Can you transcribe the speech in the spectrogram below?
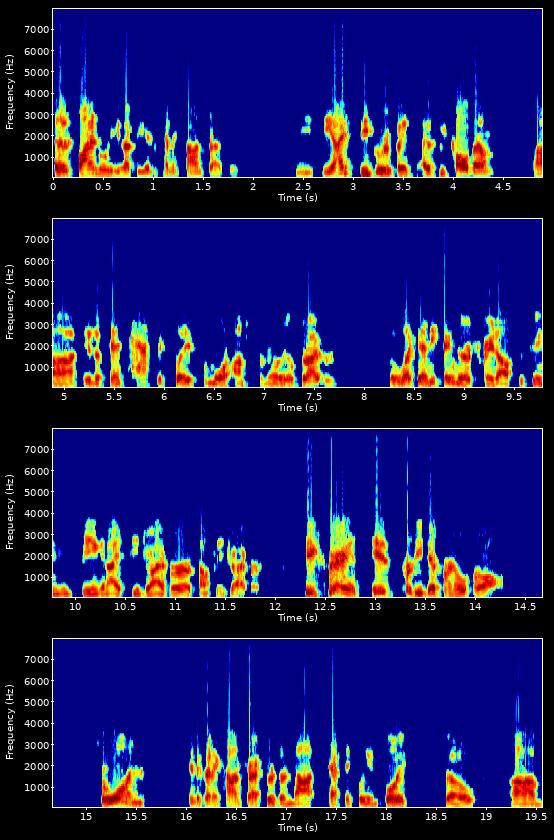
And then finally, you have the independent contractors. The, the IC group, as, as we call them, uh, is a fantastic place for more entrepreneurial drivers. So, like anything, there are trade offs between being an IC driver or a company driver. The experience is pretty different overall. For one, independent contractors are not technically employees. So, um,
